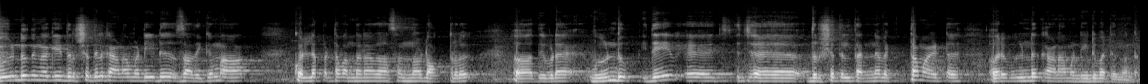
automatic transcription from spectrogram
വീണ്ടും നിങ്ങൾക്ക് ഈ ദൃശ്യത്തിൽ കാണാൻ വേണ്ടിയിട്ട് സാധിക്കും. ആ കൊല്ലപ്പെട്ട വന്ദനാദാസ് എന്ന ഡോക്ടർ അതിവിടെ വീണ്ടും ഇതേ ദൃശ്യത്തിൽ തന്നെ വ്യക്തമായിട്ട് അവരെ വീണ്ടും കാണാൻ വേണ്ടിയിട്ട് പറ്റുന്നുണ്ട്.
